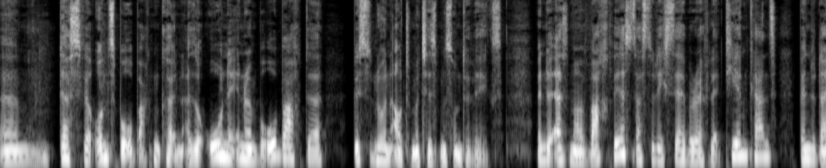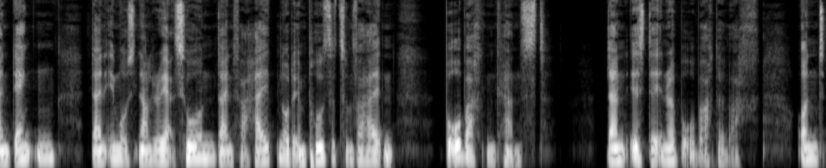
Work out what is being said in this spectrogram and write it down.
ähm, dass wir uns beobachten können. Also ohne inneren Beobachter bist du nur in Automatismus unterwegs. Wenn du erstmal wach wirst, dass du dich selber reflektieren kannst, wenn du dein Denken, deine emotionale Reaktion, dein Verhalten oder Impulse zum Verhalten beobachten kannst, dann ist der innere Beobachter wach. Und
